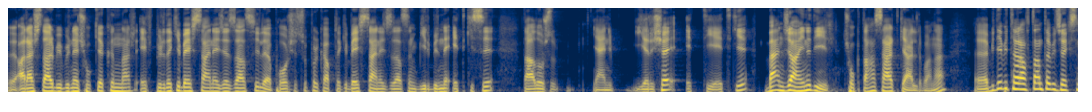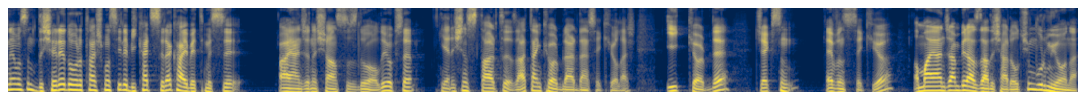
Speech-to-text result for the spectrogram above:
e, araçlar birbirine çok yakınlar. F1'deki 5 saniye cezasıyla Porsche Super Cup'taki 5 saniye cezasının birbirine etkisi daha doğrusu yani yarışa ettiği etki bence aynı değil. Çok daha sert geldi bana. E, bir de bir taraftan tabii Jackson Evans'ın dışarıya doğru taşmasıyla birkaç sıra kaybetmesi Ayancan'ın şanssızlığı oldu. Yoksa yarışın startı zaten körblerden sekiyorlar. İlk körbde Jackson Evans sekiyor. Ama Ayancan biraz daha dışarıda olduğu için vurmuyor ona.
